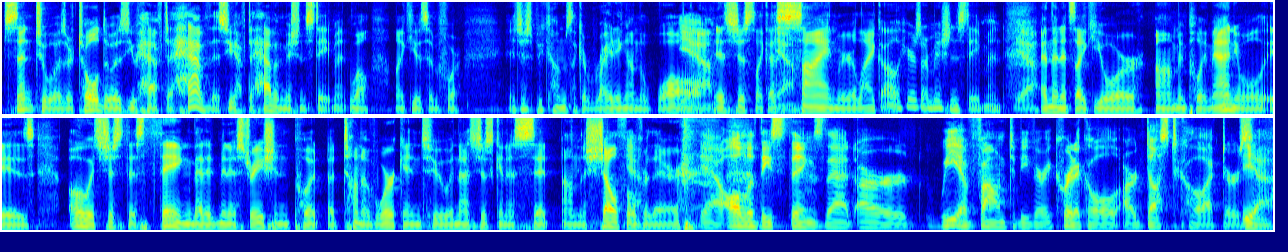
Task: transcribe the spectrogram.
sent to us or told to us, you have to have this. You have to have a mission statement. Well, like you had said before, it just becomes like a writing on the wall. Yeah. It's just like a yeah. sign where you're like, oh, here's our mission statement. Yeah. And then it's like your um, employee manual is, oh, it's just this thing that administration put a ton of work into, and that's just going to sit on the shelf yeah. over there. yeah. All of these things that are we have found to be very critical are dust collectors. Yeah,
